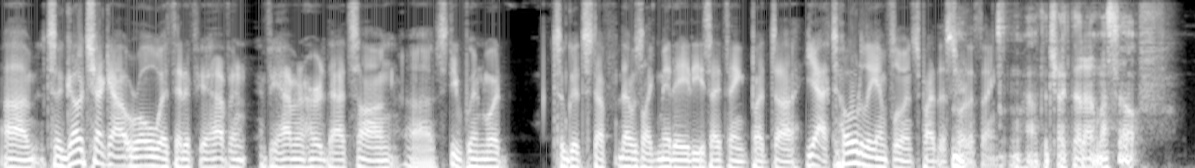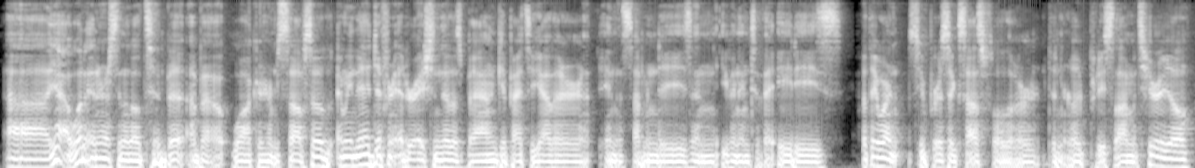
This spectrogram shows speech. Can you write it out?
Um, so go check out "Roll with It" if you haven't if you haven't heard that song. Uh, Steve Winwood, some good stuff. That was like mid '80s, I think. But uh, yeah, totally influenced by this sort of thing. I'll have to check that out myself. Uh, yeah, what an interesting little tidbit about Walker himself. So, I mean, they had different iterations of this band get back together in the 70s and even into the 80s, but they weren't super successful or didn't really produce a lot of material.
